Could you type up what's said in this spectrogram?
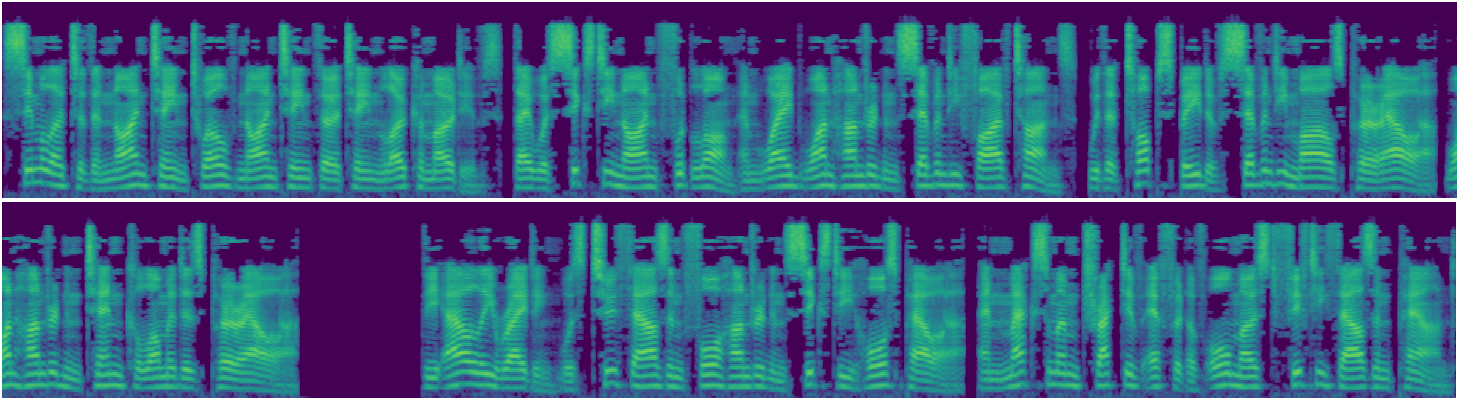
Similar to the 1912–1913 locomotives, they were 69 foot long and weighed 175 tons, with a top speed of 70 miles per hour, 110 kilometers per hour. The hourly rating was 2,460 horsepower, and maximum tractive effort of almost 50,000 pound.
